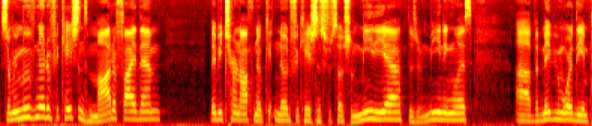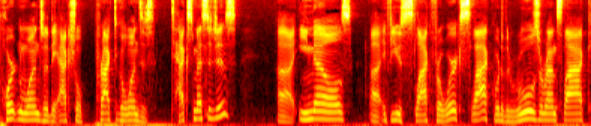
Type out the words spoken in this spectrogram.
So remove notifications, modify them, maybe turn off no- notifications for social media. Those are meaningless. Uh, but maybe more the important ones or the actual practical ones is text messages, uh, emails. Uh, if you use Slack for work, Slack, what are the rules around Slack?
